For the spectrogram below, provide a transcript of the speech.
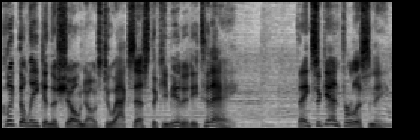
Click the link in the show notes to access the community today. Thanks again for listening.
